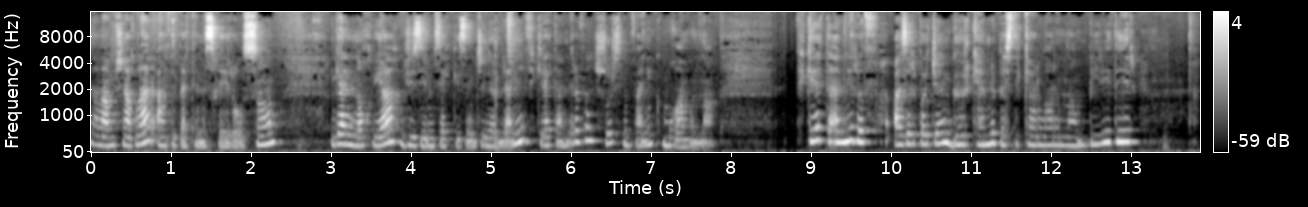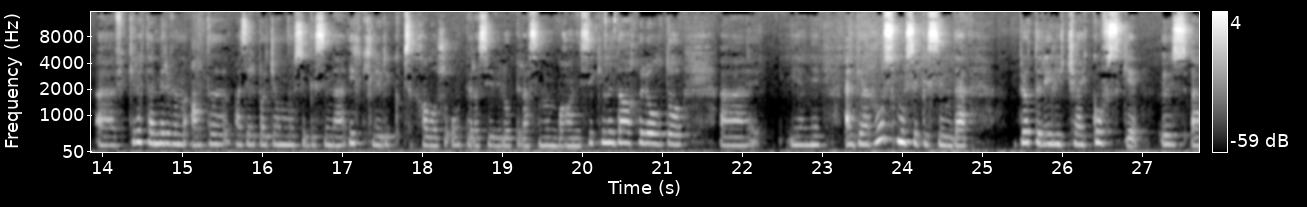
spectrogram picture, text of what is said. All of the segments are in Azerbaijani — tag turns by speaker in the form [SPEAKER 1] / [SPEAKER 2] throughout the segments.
[SPEAKER 1] Salam uşaqlar, aqibətiniz xeyir olsun. Gəlin oxuyaq 128-ci nömrəni Fikrət Əmirovun Şur simfonik muğamından. Fikrət Əmirov Azərbaycanın görkəmli bəstəkarlarından biridir. Fikrət Əmirovun adı Azərbaycan musiqisinə ilk lirik psixoloji opera Sevil operasının banisi kimi daxil oldu. Yəni əgər rus musiqisində Pyotr İliç Çaykovski öz ə,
